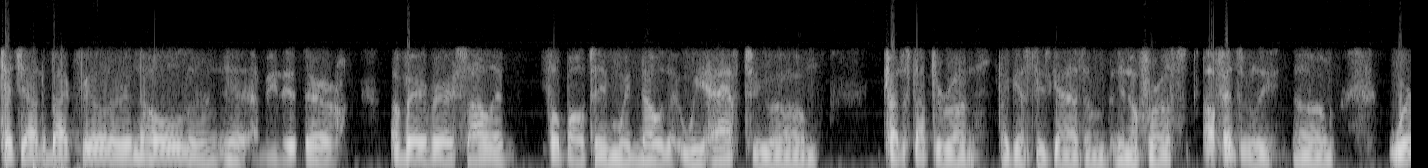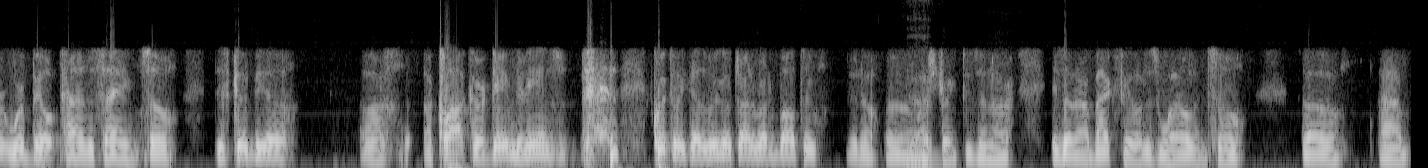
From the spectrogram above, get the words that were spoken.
catch you out the backfield or in the holes. Or yeah, I mean, they're a very, very solid football team. We know that we have to. Um, try to stop the run against these guys. And you know, for us offensively, um, we're we're built kind of the same. So this could be a a, a clock or a game that ends quickly because we're going to try to run the ball too. You know, uh, our strength is in our is in our backfield as well, and so. Uh, um,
